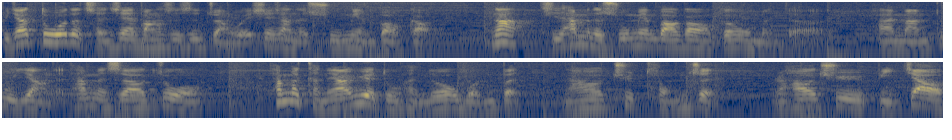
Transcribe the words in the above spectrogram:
比较多的呈现方式是转为线上的书面报告。那其实他们的书面报告跟我们的还蛮不一样的，他们是要做，他们可能要阅读很多文本，然后去统整，然后去比较。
